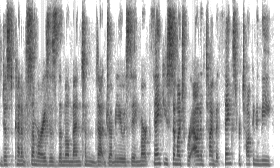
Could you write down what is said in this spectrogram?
Just kind of summarizes the momentum that Dremio is seeing. Mark, thank you so much. We're out of time, but thanks for talking to me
